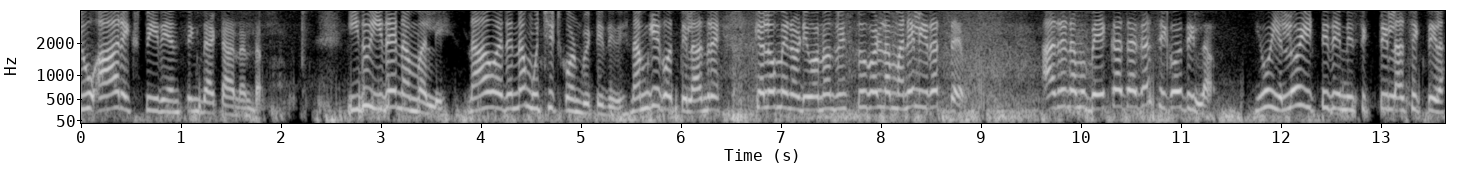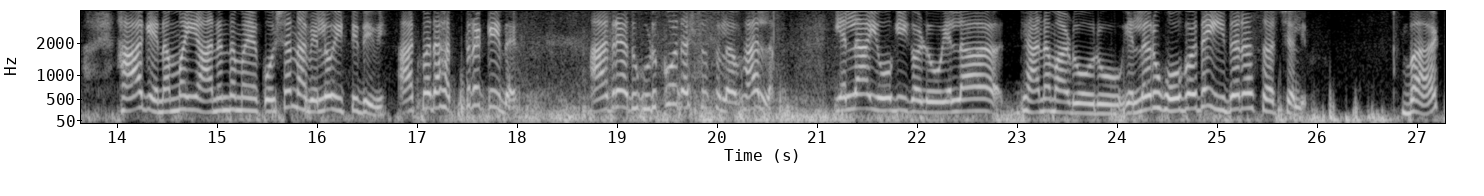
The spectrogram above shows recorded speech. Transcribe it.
you are experiencing that ಆನಂದ. ಇದು ಇದೆ ನಮ್ಮಲ್ಲಿ. ನಾವು ಅದನ್ನು ಮುಚ್ಚಿಟ್ಕೊಂಡು ಬಿಟ್ಟಿದ್ದೀವಿ ನಮಗೆ ಗೊತ್ತಿಲ್ಲ. ಅಂದರೆ ಕೆಲವೊಮ್ಮೆ ನೋಡಿ, ಒಂದೊಂದು ವಸ್ತುಗಳು ನಮ್ಮ ಮನೇಲಿ ಇರುತ್ತೆ. ಆದರೆ ನಮಗೆ ಬೇಕಾದಾಗ ಸಿಗೋದಿಲ್ಲ. ಅಯ್ಯೋ, ಎಲ್ಲೋ ಇಟ್ಟಿದ್ದೀನಿ, ಸಿಗ್ತಿಲ್ಲ ಸಿಗ್ತಿಲ್ಲ. ಹಾಗೆ ನಮ್ಮ ಈ ಆನಂದಮಯ ಕೋಶ ನಾವೆಲ್ಲೋ ಇಟ್ಟಿದ್ದೀವಿ ಆತ್ಮದ ಹತ್ತಿರಕ್ಕೆ ಇದೆ. ಆದರೆ ಅದು ಹುಡುಕೋದಷ್ಟು ಸುಲಭ ಅಲ್ಲ. ಎಲ್ಲ ಯೋಗಿಗಳು, ಎಲ್ಲ ಧ್ಯಾನ ಮಾಡುವವರು ಎಲ್ಲರೂ ಹೋಗೋದೇ ಇದರ ಸರ್ಚಲ್ಲಿ ಬಟ್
